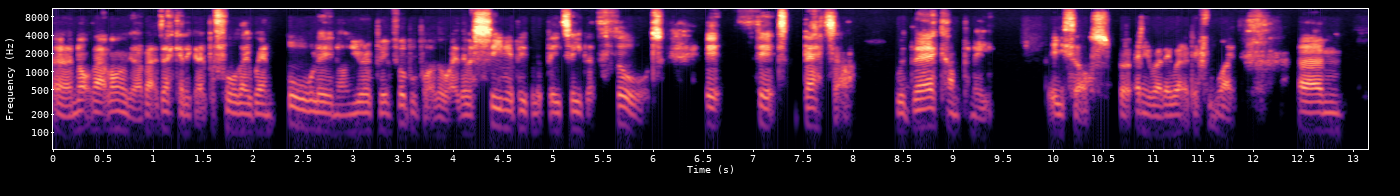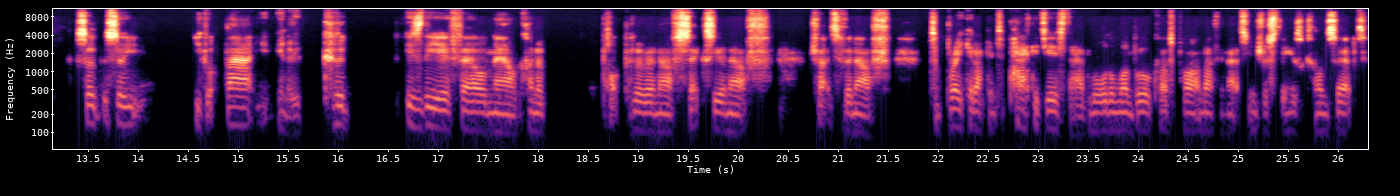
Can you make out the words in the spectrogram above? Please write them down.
uh, not that long ago, about a decade ago, before they went all in on European football. By the way, there were senior people at BT that thought it fit better with their company ethos. But anyway, they went a different way. Um, so so you, you got that. You, you know, could is the EFL now kind of popular enough, sexy enough, attractive enough to break it up into packages to have more than one broadcast partner? I think that's interesting as a concept.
